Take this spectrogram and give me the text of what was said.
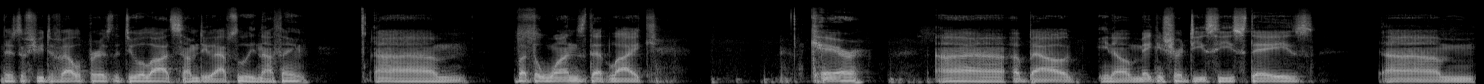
There's a few developers that do a lot. Some do absolutely nothing. Um, but the ones that like care uh, about you know making sure DC stays um,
